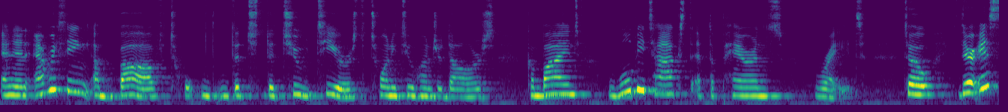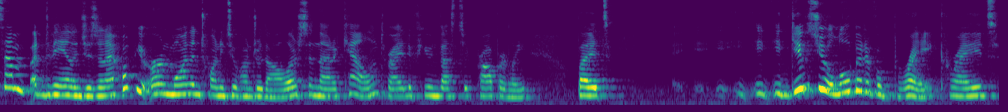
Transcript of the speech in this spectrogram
And then everything above the, the two tiers, the $2,200 combined, will be taxed at the parent's rate. So there is some advantages, and I hope you earn more than $2,200 in that account, right, if you invest it properly. But it, it, gives you a little bit of a break, right,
